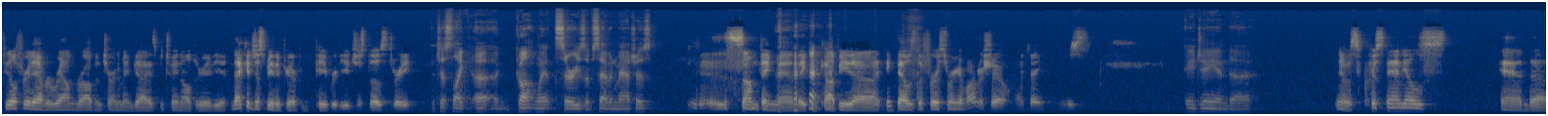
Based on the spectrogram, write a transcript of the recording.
feel free to have a round robin tournament, guys, between all three of you. That could just be the pay per view, just those three. Just like a, a, gauntlet series of seven matches. Uh, something, man. They could copy. Uh, I think that was the first Ring of Honor show. I think it was AJ and. Uh, it was Chris Daniels, and uh,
